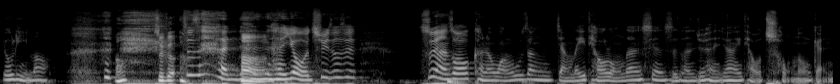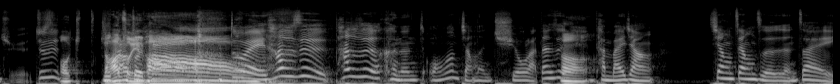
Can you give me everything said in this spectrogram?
有礼貌，这个 就是很嗯很很有趣，就是。虽然说可能网络上讲的一条龙，但是现实可能就很像一条虫那种感觉，就是哦，就打嘴炮炮，对他就是他就是可能网上讲的很秋啦，但是啊，坦白讲，像这样子的人在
